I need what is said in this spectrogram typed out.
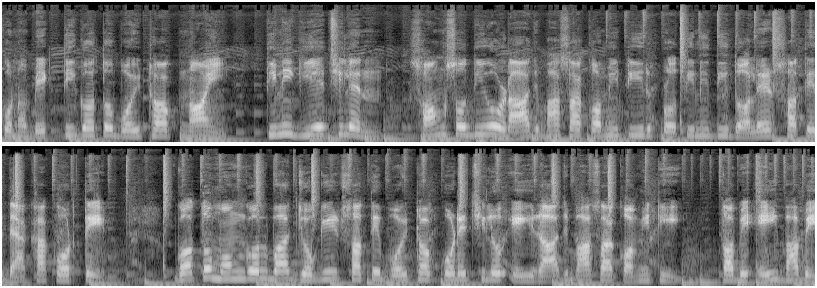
কোনো ব্যক্তিগত বৈঠক নয়। তিনি গিয়েছিলেন সংসদীয় রাজভাষা কমিটির প্রতিনিধি দলের সাথে দেখা করতে। গত মঙ্গলবার যোগীর সাথে বৈঠক করেছিল এই রাজভাষা কমিটি। তবে এইভাবে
